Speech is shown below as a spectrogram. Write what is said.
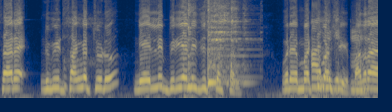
సరే నువ్వు వీటి సంగతి చూడు. నేను వెళ్ళి బిర్యానీ తీసుకొస్తాను. ఒరే మట్టి అలాగే. మనిషి పదరా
